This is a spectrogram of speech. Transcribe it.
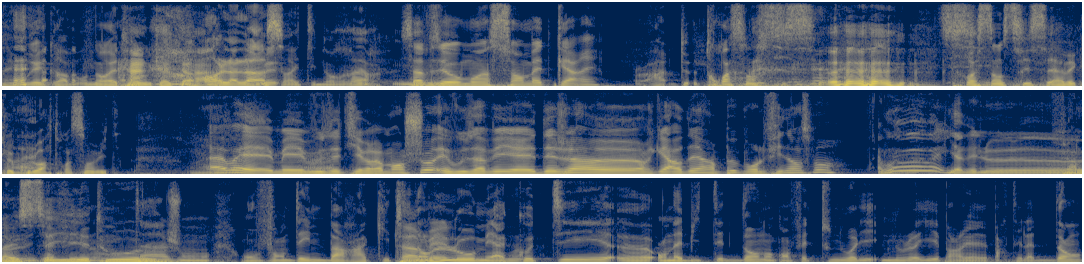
Mais vrai, grave, on aurait été dans le caca. Oh là là, Mais- ça aurait été une horreur. Ça faisait au moins 100 mètres carrés Ah, 306. 306 et avec le couloir 308. Ah ouais, mais vous étiez vraiment chaud et vous avez déjà euh, regardé un peu pour le financement? Ah ouais, ouais, ouais, il y avait le. Faire la il y SCI avait et le tout. montage, On, on vendait une baraque qui était dans mais- le lot, mais à Ouais. côté. euh, on habitait dedans, donc en fait, tout nos loyers, nos loyers par- partaient là-dedans.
